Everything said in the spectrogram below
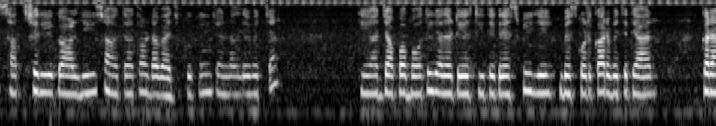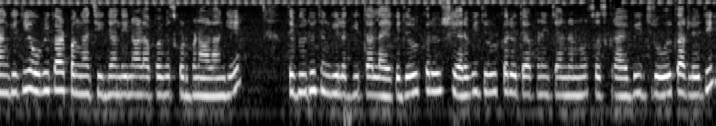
ਸਤਿ ਸ਼੍ਰੀ ਅਕਾਲ ਜੀ, ਸਵਾਗਤ ਹੈ ਤੁਹਾਡਾ ਵੈਜ ਕੁਕਿੰਗ ਚੈਨਲ ਦੇ ਵਿੱਚ। ਤੇ ਅੱਜ ਆਪਾਂ ਬਹੁਤ ਹੀ ਜ਼ਿਆਦਾ ਟੇਸਟੀ ਤੇ ਕ੍ਰਿਸਪੀ ਜੇ ਬਿਸਕੁਟ ਘਰ ਵਿੱਚ ਤਿਆਰ ਕਰਾਂਗੇ ਜੀ। ਉਹ ਵੀ ਘਰ ਪੰਗਾ ਚੀਜ਼ਾਂ ਦੇ ਨਾਲ ਆਪਾਂ ਬਿਸਕੁਟ ਬਣਾ ਲਾਂਗੇ। ਤੇ ਵੀਡੀਓ ਚੰਗੀ ਲੱਗੀ ਤਾਂ ਲਾਈਕ ਜ਼ਰੂਰ ਕਰਿਓ ਸ਼ੇਅਰ ਵੀ ਜ਼ਰੂਰ ਕਰਿਓ ਤੇ ਆਪਣੇ ਚੈਨਲ ਨੂੰ ਸਬਸਕ੍ਰਾਈਬ ਵੀ ਜ਼ਰੂਰ ਕਰ ਲਿਓ ਜੀ।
